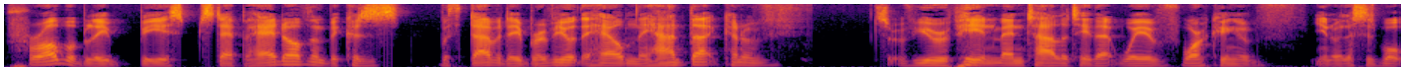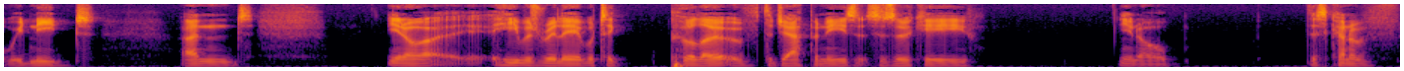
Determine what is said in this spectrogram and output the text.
probably be a step ahead of them because with Davide Brivio at the helm, they had that kind of sort of European mentality, that way of working of you know this is what we need, and you know uh, he was really able to pull out of the Japanese at Suzuki, you know, this kind of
